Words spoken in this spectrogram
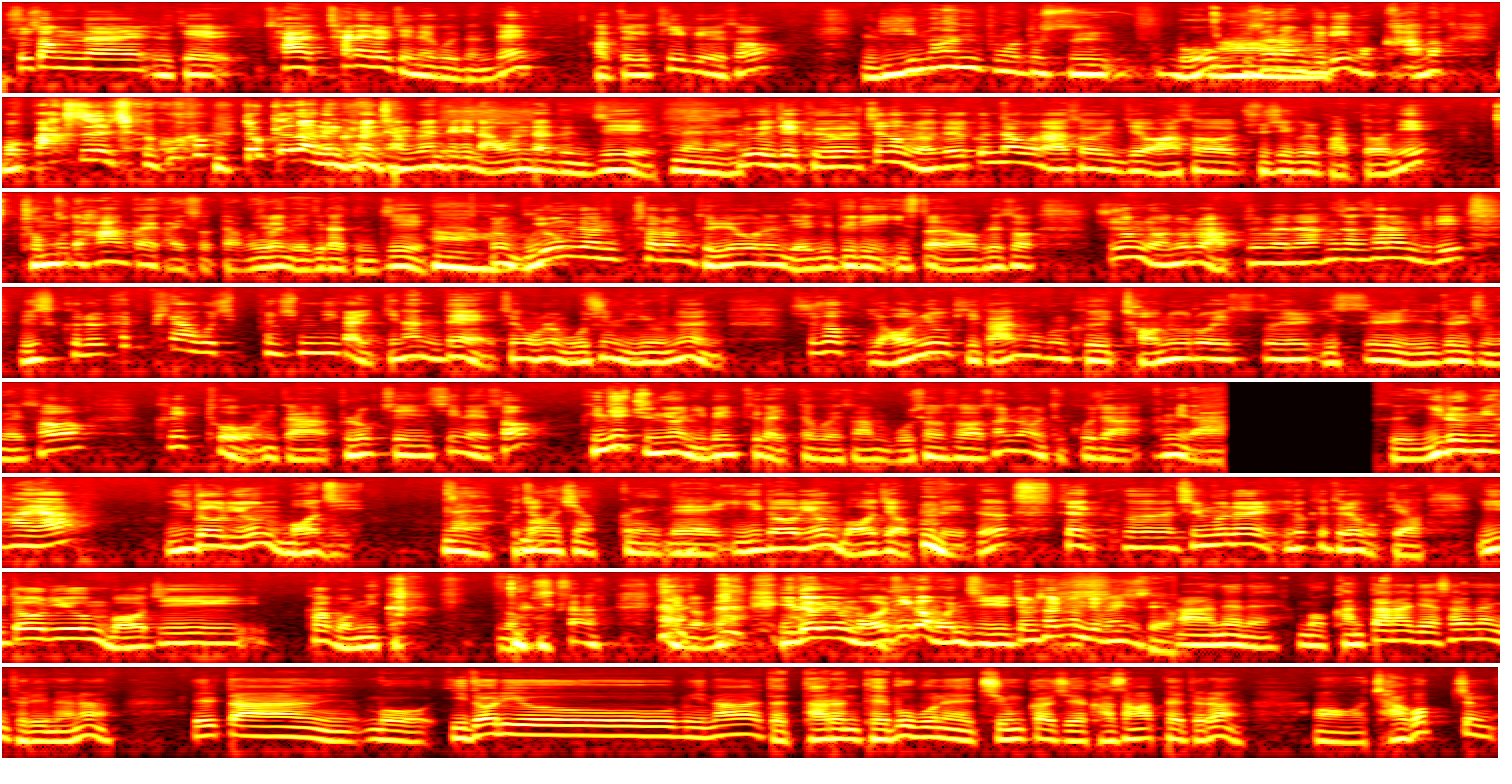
추석날 이렇게 차, 차례를 지내고 있는데 갑자기 TV에서 리만 브로더스 뭐 그 아. 사람들이 뭐 가방 뭐 박스를 차고 쫓겨나는 그런 장면들이 나온다든지 네네. 그리고 이제 그 추석 명절 끝나고 나서 이제 와서 주식을 봤더니 전부 다 하한가에 가 있었다 뭐 이런 얘기라든지 아. 그런 무용전처럼 들려오는 얘기들이 있어요. 그래서 추석 연휴를 앞두면은 항상 사람들이 리스크를 회피하고 싶은 심리가 있긴 한데 제가 오늘 모신 이유는 추석 연휴 기간 혹은 그 전후로 있을, 있을 일들 중에서 크립토 그러니까 블록체인 씬에서 굉장히 중요한 이벤트가 있다고 해서 한번 모셔서 설명을 듣고자 합니다. 그 이름이 하야 이더리움 머지. 네. 그죠? 머지 업그레이드. 네, 이더리움 머지 업그레이드. 제가 그 질문을 이렇게 드려볼게요. 이더리움 머지가 뭡니까? 너무 식상 재미없나? 이더리움 머지가 뭔지 좀 설명 좀 해주세요. 아, 네네. 뭐 간단하게 설명드리면은 일단 뭐 이더리움이나 다른 대부분의 지금까지의 가상화폐들은 어, 작업증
